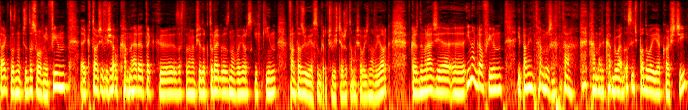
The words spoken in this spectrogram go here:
tak? To znaczy dosłownie film, e, ktoś wziął kamerę, tak e, zastanawiam się do którego z nowojorskich kin, fantazjuję sobie oczywiście, że to musiał być Nowy Jork, w każdym razie i nagrał film i pamiętam, że ta kamerka była dosyć podłej jakości,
